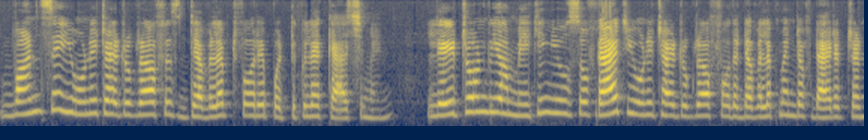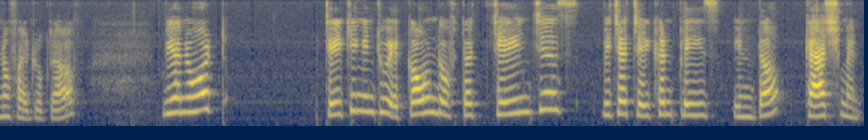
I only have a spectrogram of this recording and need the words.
once a unit hydrograph is developed for a particular catchment, later on we are making use of that unit hydrograph for the development of direct runoff hydrograph. We are not taking into account of the changes which are taken place in the catchment.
